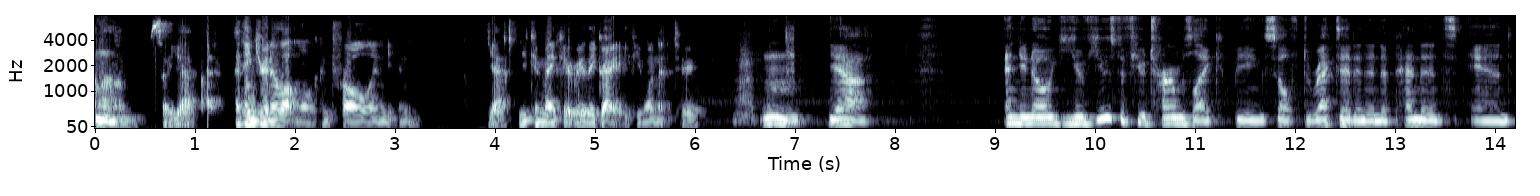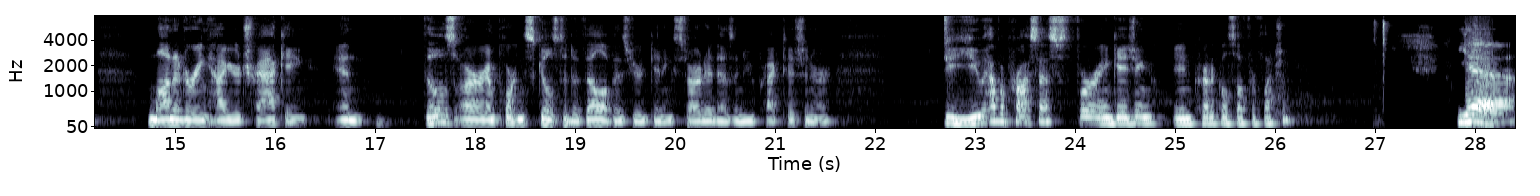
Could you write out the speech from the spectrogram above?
Mm. Um, so yeah, I think you're in a lot more control, and, and yeah, you can make it really great if you want it to. Mm, yeah, and you know, you've used a few terms like being self directed and independent and monitoring how you're tracking. And those are important skills to develop as you're getting started as a new practitioner. Do you have a process for engaging in critical self reflection? Yeah,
